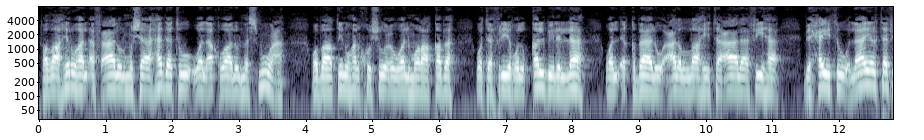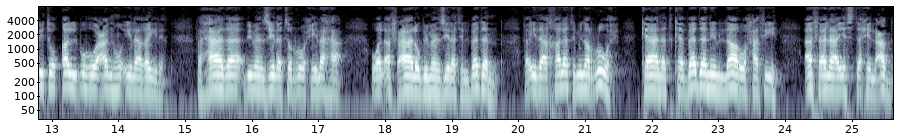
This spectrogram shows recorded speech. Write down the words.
فظاهرها الأفعال المشاهدة والأقوال المسموعة وباطنها الخشوع والمراقبة وتفريغ القلب لله والإقبال على الله تعالى فيها بحيث لا يلتفت قلبه عنه إلى غيره. فهذا بمنزلة الروح لها والأفعال بمنزلة البدن. فإذا خلت من الروح كانت كبدن لا روح فيه أفلا يستحي العبد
